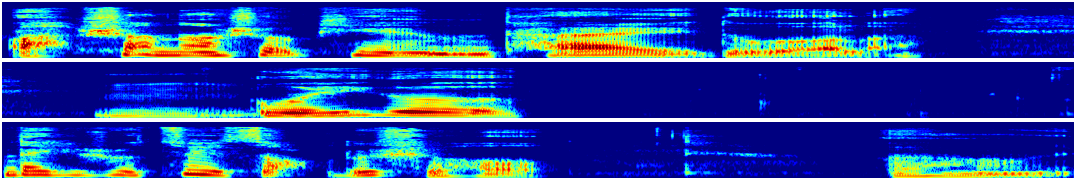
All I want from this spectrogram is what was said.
啊，上当受骗太多了。嗯，我一个，那就说最早的时候，嗯，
